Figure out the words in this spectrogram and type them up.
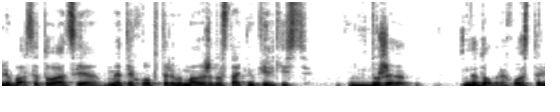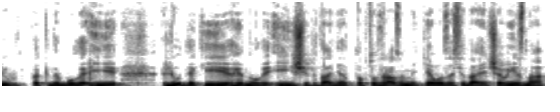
Люба ситуація, ми тих обстрілів мали вже достатню кількість, дуже недобрих обстрілів, так де були і люди, які гинули, і інші питання. Тобто зразу миттєво засідає чи виїзна,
